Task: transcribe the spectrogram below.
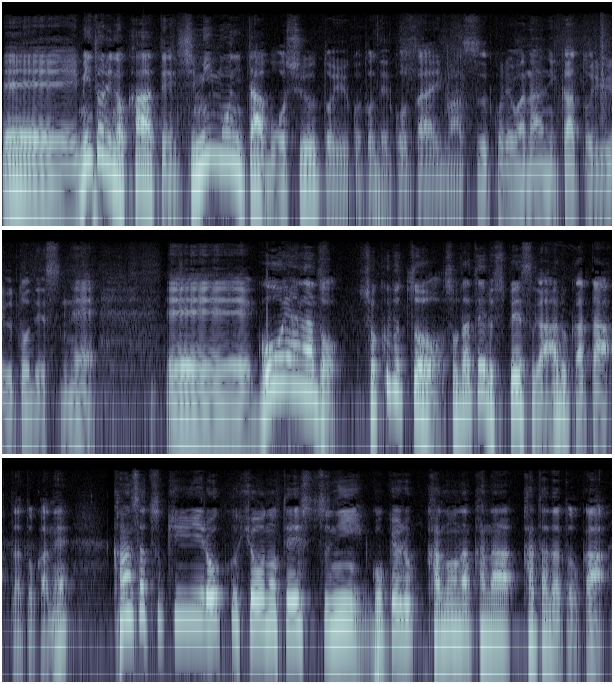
えー、緑のカーテン市民モニター募集ということでございます。これは何かというとですね、えー、ゴーヤなど植物を育てるスペースがある方だとかね、観察記録表の提出にご協力可能な方だとか、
